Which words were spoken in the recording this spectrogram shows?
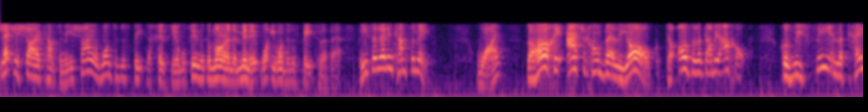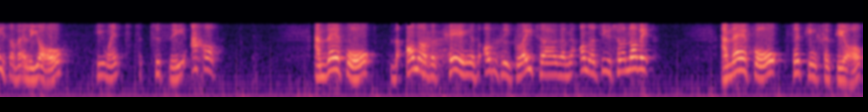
let Yeshaya come to me. Yeshaya wanted to speak to Chizkiah. We'll see in the Gemara in a minute what he wanted to speak to him about. But he said, let him come to me. Why? Because we see in the case of Eliyahu, he went to, to see Achab. And therefore, the honor of a king is obviously greater than the honor due to a Navi. And therefore, said King Chizkiah,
